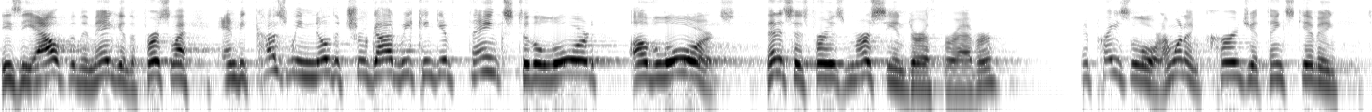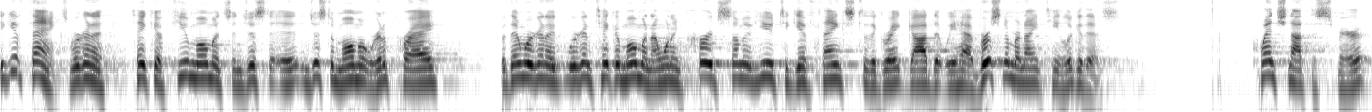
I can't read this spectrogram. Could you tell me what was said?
He's the Alpha and the Omega, the first and last. And because we know the true God, we can give thanks to the Lord of Lords. Then it says, For his mercy endureth forever. And praise the Lord. I want to encourage you at Thanksgiving to give thanks. We're going to take a few moments in just a, in just a moment. We're going to pray. But then we're going to, we're going to take a moment. I want to encourage some of you to give thanks to the great God that we have. Verse number 19, look at this. Quench not the spirit.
